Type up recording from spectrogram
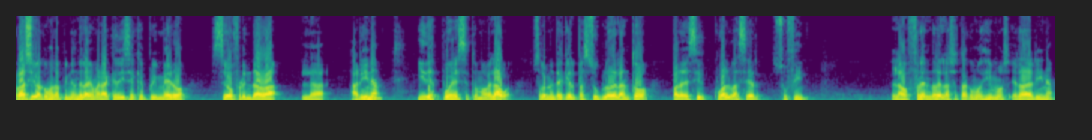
Rashi va como la opinión de la Gemara que dice que primero se ofrendaba la harina y después se tomaba el agua. Solamente que el Pasuk lo adelantó para decir cuál va a ser su fin. La ofrenda de la sotá, como dijimos, era de harina.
